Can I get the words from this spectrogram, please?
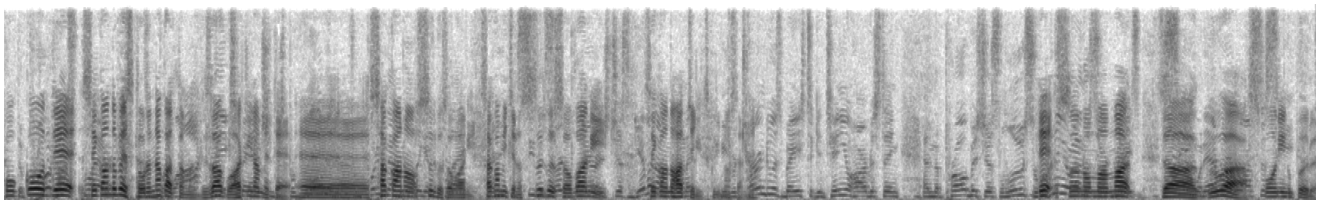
ここでセカンドベース取れなかったので、ザークを諦めて、えー、坂のすぐそばに、坂道のすぐそばにセカンドハッチに作りましたね。で、そのままザーグはスポーニングプール。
